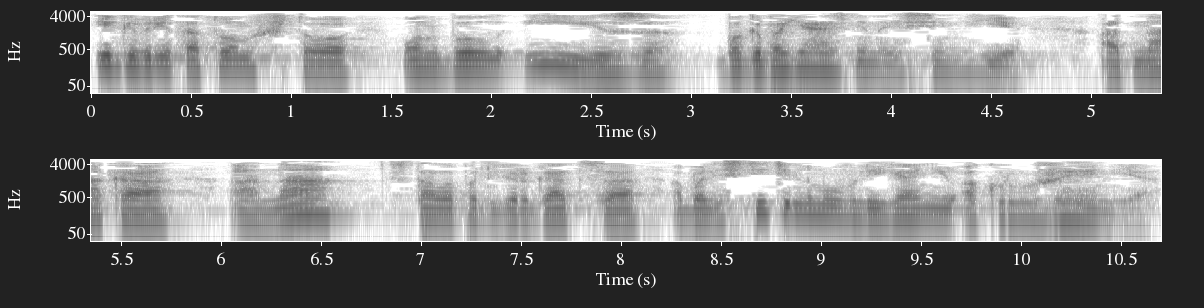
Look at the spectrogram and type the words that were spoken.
и говорит о том, что он был из богобоязненной семьи, однако она стала подвергаться обольстительному влиянию окружения.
